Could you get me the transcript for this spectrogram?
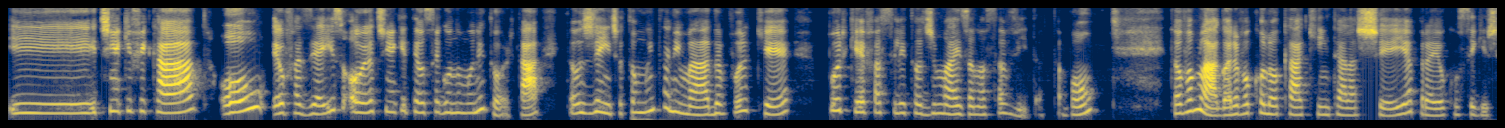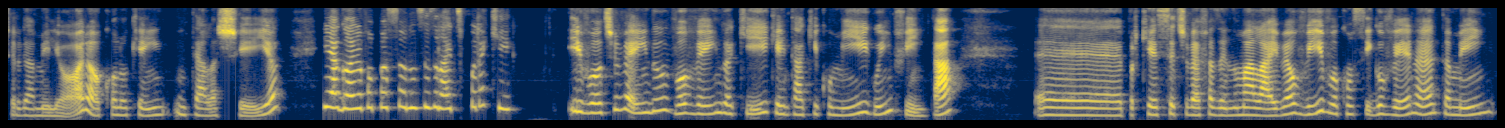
e tinha que ficar ou eu fazia isso ou eu tinha que ter o segundo monitor, tá. Então, gente, eu tô muito animada, por quê? Porque facilitou demais a nossa vida, tá bom? Então vamos lá, agora eu vou colocar aqui em tela cheia para eu conseguir enxergar melhor, ó, coloquei em em tela cheia, e agora eu vou passando os slides por aqui. E vou te vendo, vou vendo aqui quem tá aqui comigo, enfim, tá? Eh, porque se eu estiver fazendo uma live ao vivo, eu consigo ver, né, também,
